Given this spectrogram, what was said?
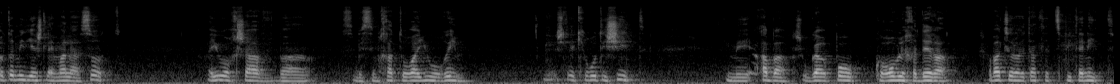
לא תמיד יש להם מה לעשות. היו עכשיו, בשמחת תורה היו הורים, יש לי היכרות אישית עם אבא, שהוא גר פה קרוב לחדרה, שהבת שלו הייתה תצפיתנית.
